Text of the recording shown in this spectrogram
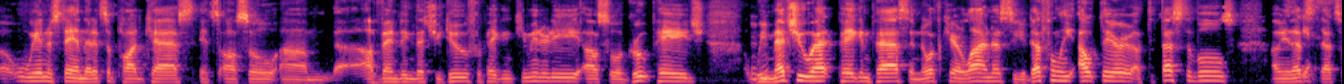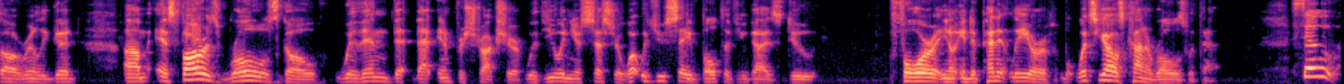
uh, we understand that it's a podcast. It's also um, a vending that you do for Pagan Community, also a group page. Mm-hmm. We met you at Pagan Pass in North Carolina, so you're definitely out there at the festivals. I mean, that's yes. that's all really good. Um, as far as roles go within th- that infrastructure, with you and your sister, what would you say both of you guys do for you know independently, or what's y'all's kind of roles with that? So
